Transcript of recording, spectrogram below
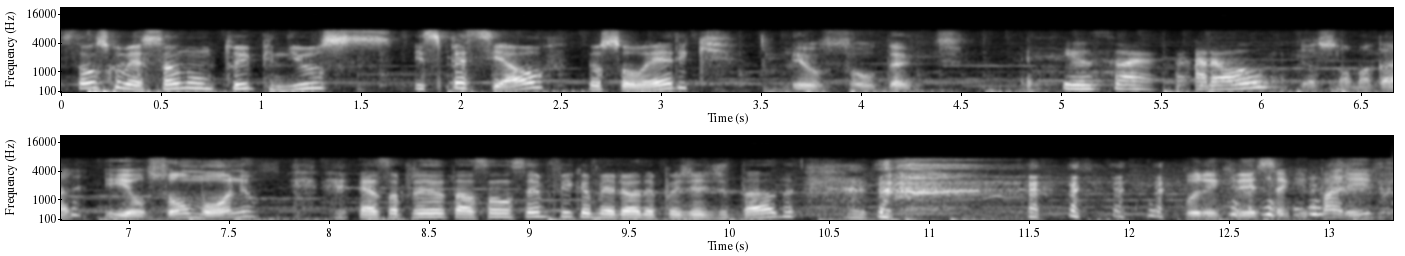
Estamos começando um Tweep News especial. Eu sou o Eric. Eu sou o Dante. Eu sou a Carol. Eu sou o Magari. E eu sou o Mônio. Essa apresentação sempre fica melhor depois de editada. Por incrível que parível.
